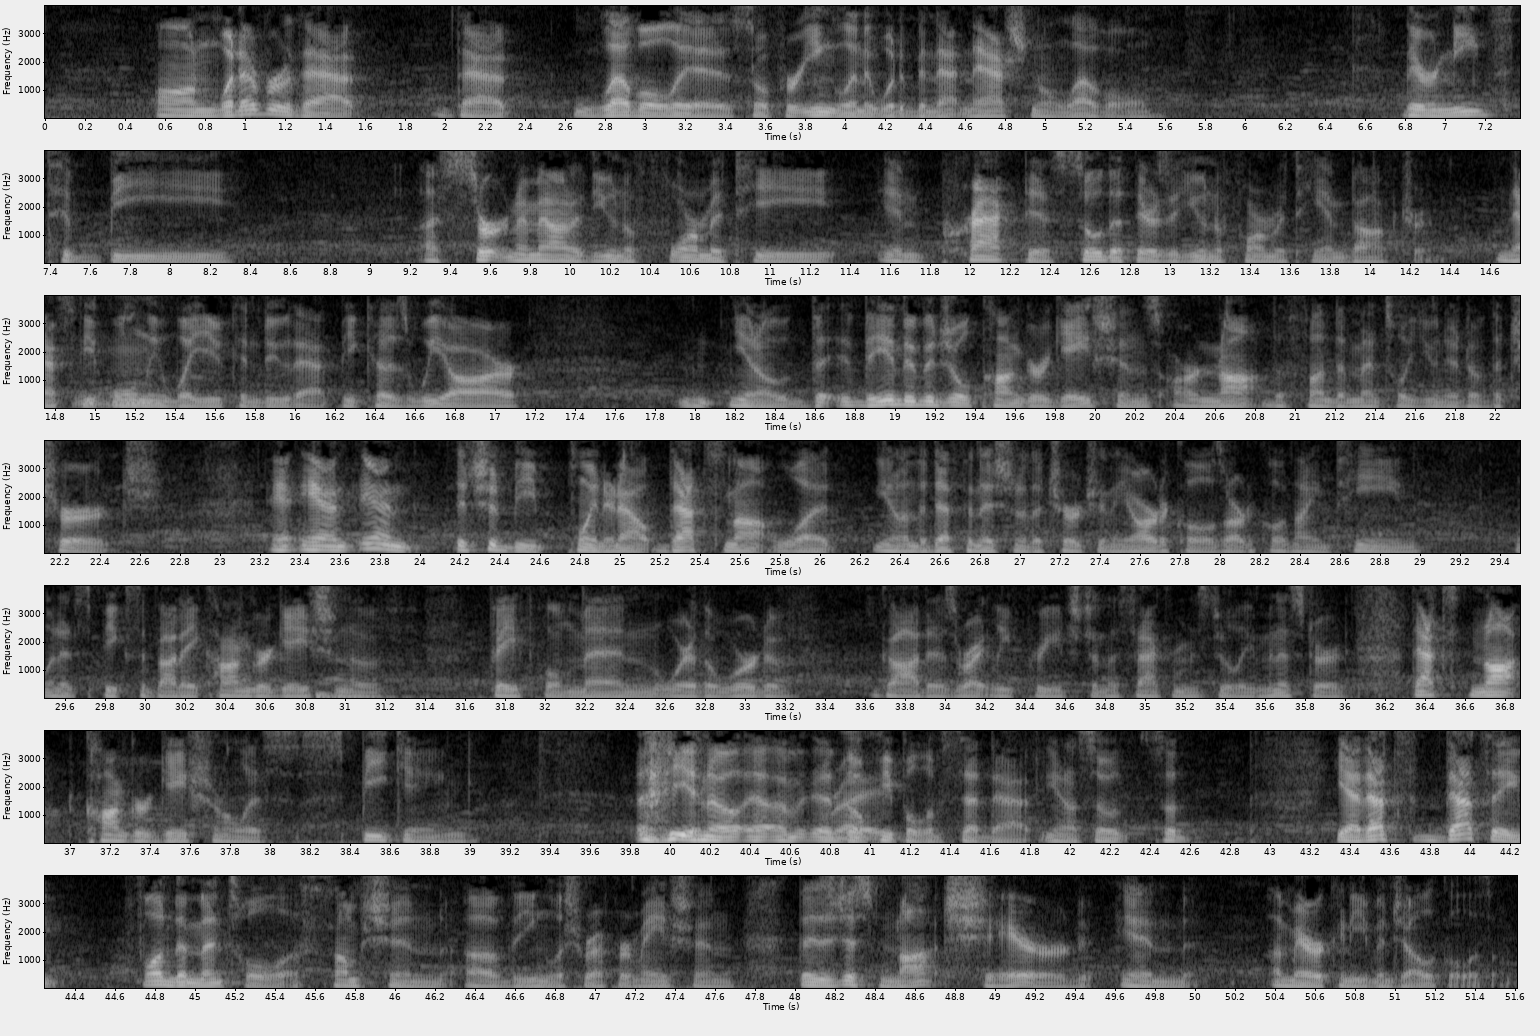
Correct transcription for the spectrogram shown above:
on whatever that that level is. So for England, it would have been that national level. There needs to be a certain amount of uniformity in practice so that there's a uniformity in doctrine. And that's the mm-hmm. only way you can do that because we are, you know, the, the individual congregations are not the fundamental unit of the church. And, and and it should be pointed out that's not what you know in the definition of the church in the articles Article 19 when it speaks about a congregation of faithful men where the word of God is rightly preached and the sacraments duly administered. That's not congregationalists speaking. you know, um, though people have said that. You know, so so yeah, that's that's a fundamental assumption of the English Reformation that is just not shared in American evangelicalism.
